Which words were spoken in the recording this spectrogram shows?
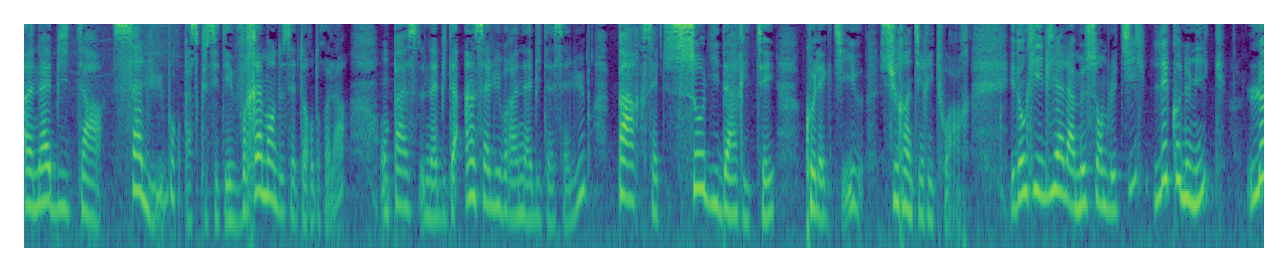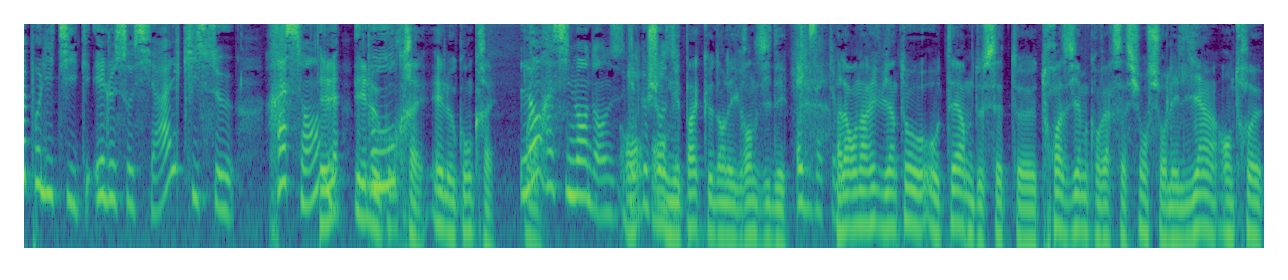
un habitat salubre, parce que c'était vraiment de cet ordre-là, on passe d'un habitat insalubre à un habitat salubre par cette solidarité collective sur un territoire. Et donc il y a là, me semble-t-il, l'économique, le politique et le social qui se rassemblent. Et, le concret. Et le concret l'enracinement dans quelque chose. On n'est pas que dans les grandes idées. Exactement. Alors on arrive bientôt au terme de cette euh, troisième conversation sur les liens entre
